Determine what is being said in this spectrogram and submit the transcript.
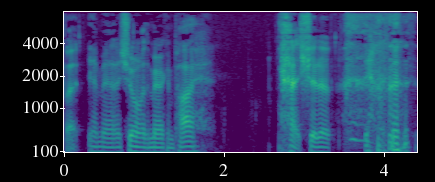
But Yeah, man, I should have went with American Pie. I should have.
